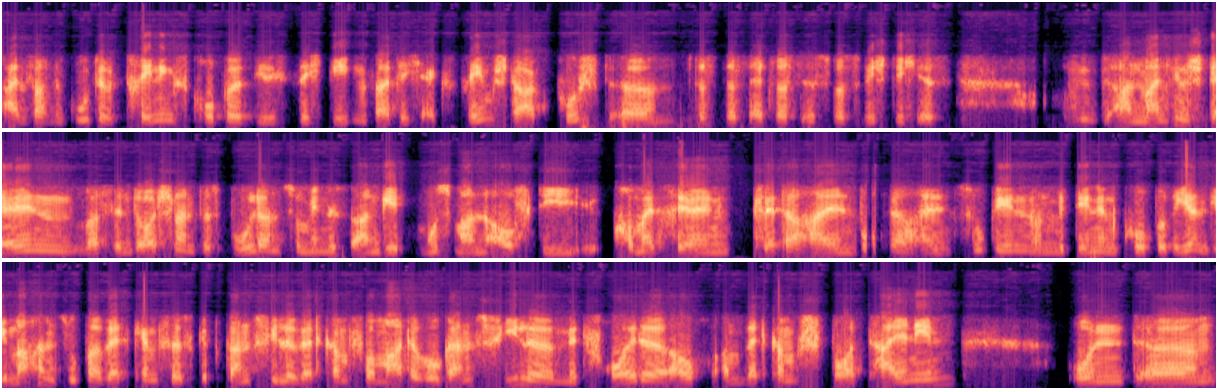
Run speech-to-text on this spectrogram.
einfach eine gute Trainingsgruppe, die sich gegenseitig extrem stark pusht, äh, dass das etwas ist, was wichtig ist. Und an manchen Stellen, was in Deutschland das Bouldern zumindest angeht, muss man auf die kommerziellen Kletterhallen, Boulderhallen zugehen und mit denen kooperieren. Die machen super Wettkämpfe. Es gibt ganz viele Wettkampfformate, wo ganz viele mit Freude auch am Wettkampfsport teilnehmen. Und ähm,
